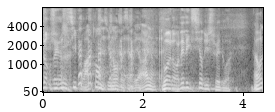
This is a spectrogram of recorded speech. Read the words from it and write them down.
Norbert. Je suis ici pour apprendre, sinon ça ne servira à rien. Bon alors, l'élixir du suédois. Alors,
